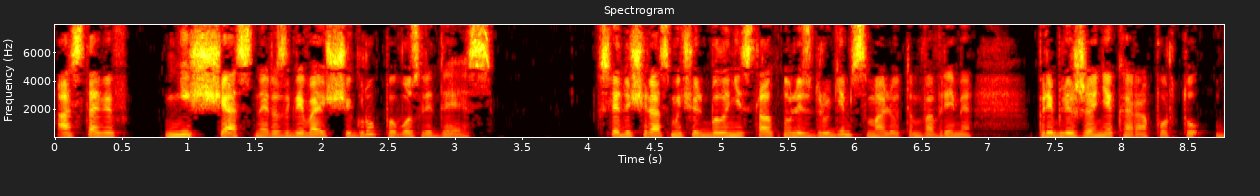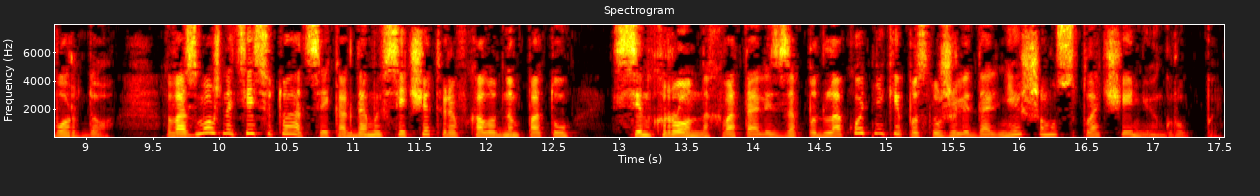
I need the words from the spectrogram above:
оставив несчастные разогревающие группы возле ДС. В следующий раз мы чуть было не столкнулись с другим самолетом во время приближения к аэропорту Бордо. Возможно, те ситуации, когда мы все четверо в холодном поту синхронно хватались за подлокотники, послужили дальнейшему сплочению группы.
